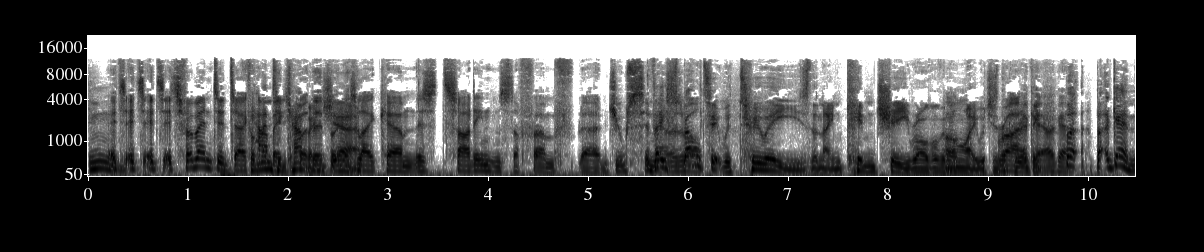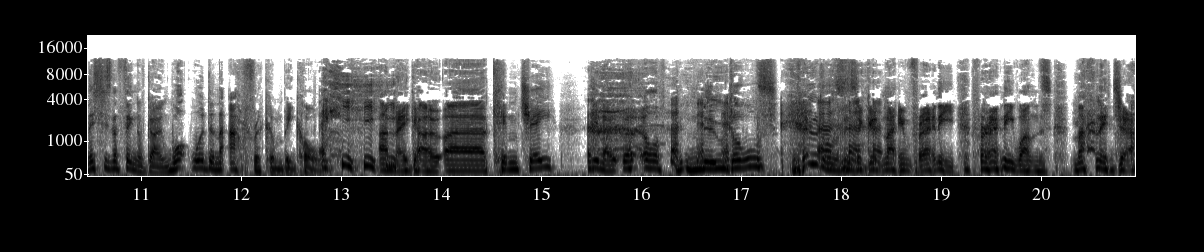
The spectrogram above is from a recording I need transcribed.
It's it's it's it's fermented, uh, Mm. Fermented cabbage, but, cabbage, there- but there's yeah. like um, there's sardines and stuff, um, f- uh, juice in They there well. spelt it with two e's, the name kimchi rather than Oh, I, which is the right, Korean okay, thing. okay. But but again, this is the thing of going, what would an African be called? and they go, uh, kimchi, you know, uh, or noodles. Noodles is a good name for any for anyone's manager.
